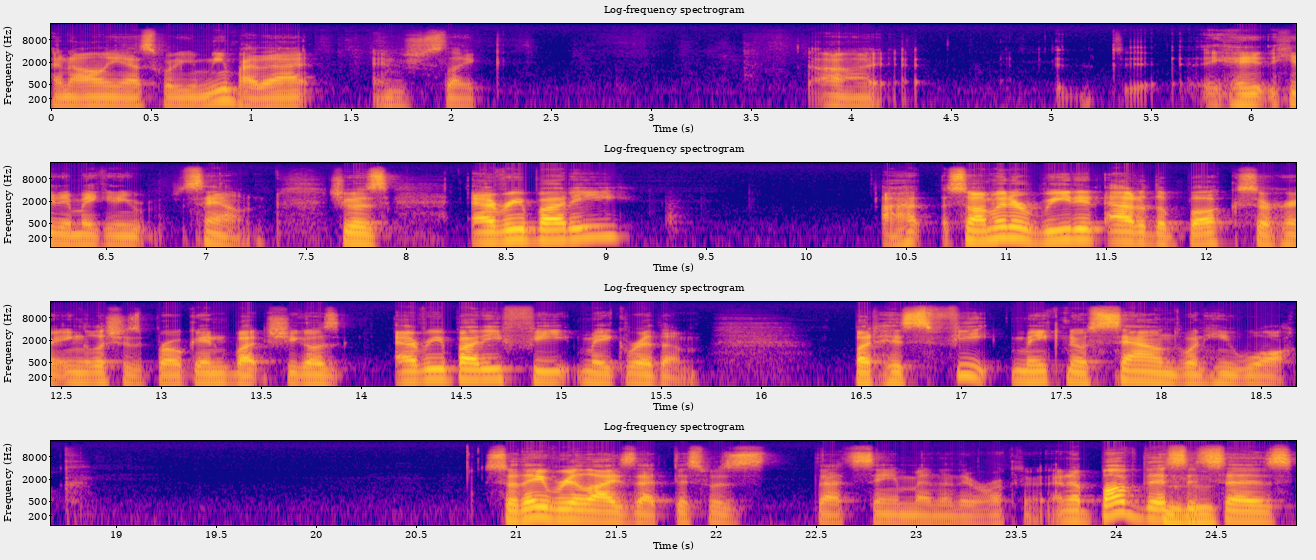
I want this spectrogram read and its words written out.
And Ollie asks, "What do you mean by that?" And she's like, uh, he, he didn't make any sound. She goes, everybody. Uh, so I'm going to read it out of the book. So her English is broken, but she goes, everybody feet make rhythm, but his feet make no sound when he walk. So they realize that this was that same man that they were working with. And above this, it says,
